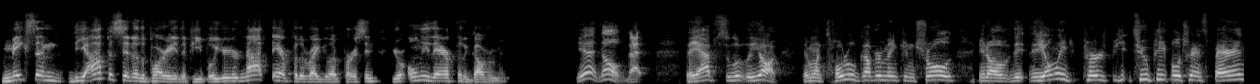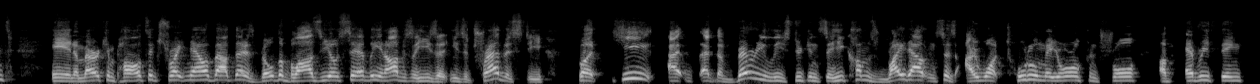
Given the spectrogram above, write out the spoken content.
makes them the opposite of the party of the people. You're not there for the regular person. You're only there for the government. Yeah, no, that they absolutely are. They want total government control. You know, the, the only per, two people transparent in American politics right now about that is Bill De Blasio, sadly, and obviously he's a he's a travesty. But he, at, at the very least, you can say he comes right out and says, "I want total mayoral control of everything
